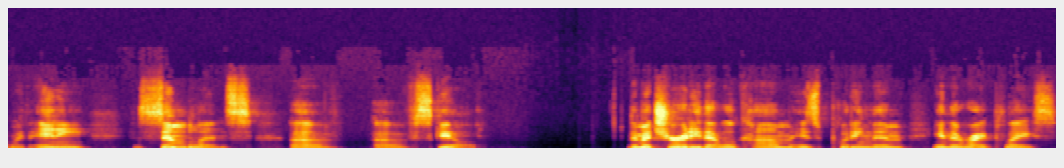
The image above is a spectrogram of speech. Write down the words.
with any semblance of, of skill. The maturity that will come is putting them in the right place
